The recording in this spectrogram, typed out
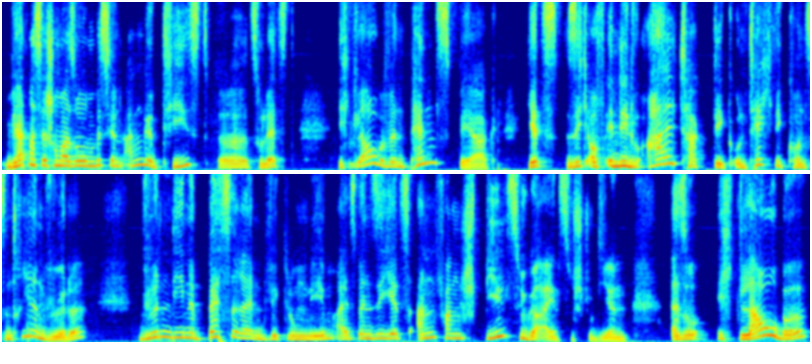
wir hatten das ja schon mal so ein bisschen angeteased äh, zuletzt. Ich glaube, wenn Penzberg jetzt sich auf Individualtaktik und Technik konzentrieren würde, würden die eine bessere Entwicklung nehmen, als wenn sie jetzt anfangen, Spielzüge einzustudieren. Also, ich glaube,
